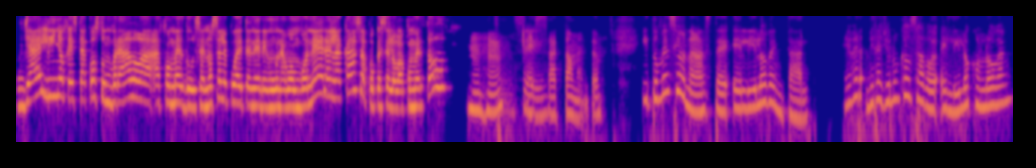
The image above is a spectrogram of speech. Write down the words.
ya el niño que está acostumbrado a, comer dulce no se le puede tener en una bombonera en la casa porque se lo va a comer todo. Exactamente. Y tú mencionaste el hilo dental. mira, yo nunca he usado el hilo con Logan.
